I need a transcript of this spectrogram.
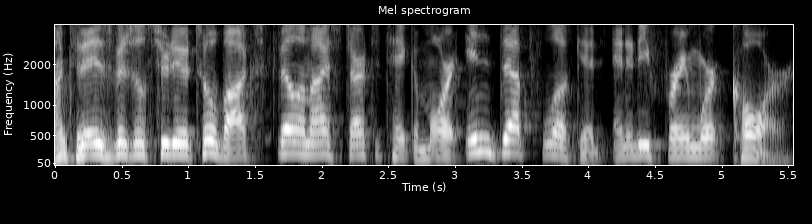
On today's Visual Studio Toolbox, Phil and I start to take a more in-depth look at Entity Framework Core.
